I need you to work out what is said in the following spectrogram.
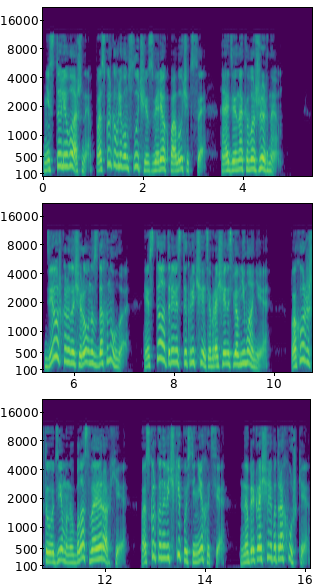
Не столь важно, поскольку в любом случае зверек получится одинаково жирным. Девушка разочарованно вздохнула — и стал отрывисто кричать, обращая на себя внимание. Похоже, что у демонов была своя иерархия, поскольку новички, пусть и нехотя, но прекращали потрохушки.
